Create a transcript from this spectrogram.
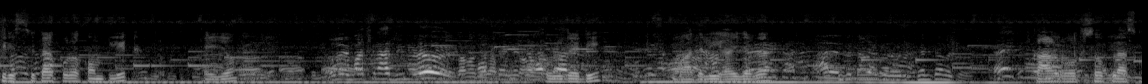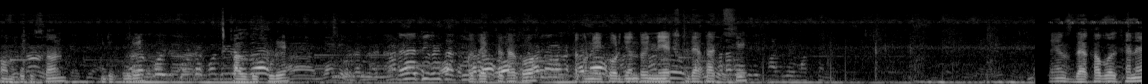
শেষ পুরো কমপ্লিট এই যে। ফুল রেডি বাদলি হয়ে যাবে। কাল রোড শো প্লাস কম্পিটিশন দুপুরে, কাল দুপুরে। তো দেখতে থাকো। এখন এই পর্যন্ত নেক্সট দেখাচ্ছি। দেখাবো এখানে।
